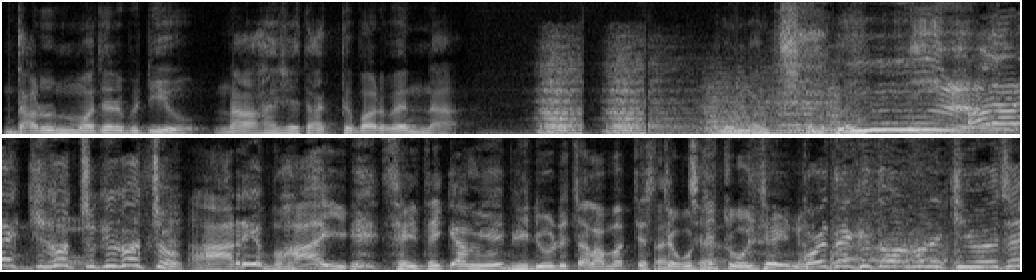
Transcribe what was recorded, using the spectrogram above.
দারুণ মজার ভিডিও না হাসে থাকতে পারবেন না? আরে আরে কি করছ কি করছ? আরে ভাই সেই থেকে আমি এই ভিডিওটা চালাবার চেষ্টা করছি আচ্ছা। চলছেই না। কই দেখি তোমার ফোনে কি হয়েছে?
